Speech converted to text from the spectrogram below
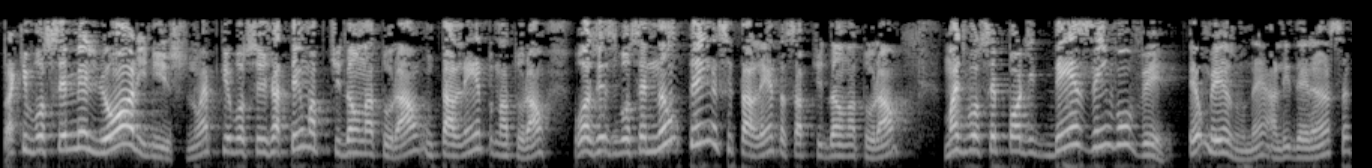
para que você melhore nisso. Não é porque você já tem uma aptidão natural, um talento natural, ou às vezes você não tem esse talento, essa aptidão natural, mas você pode desenvolver. Eu mesmo, né? A liderança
